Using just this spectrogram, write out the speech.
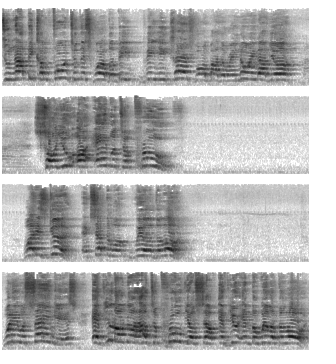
do not be conformed to this world, but be, be ye transformed by the renewing of your so you are able to prove what is good, except the will of the Lord. What he was saying is, if you don't know how to prove yourself if you're in the will of the Lord,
